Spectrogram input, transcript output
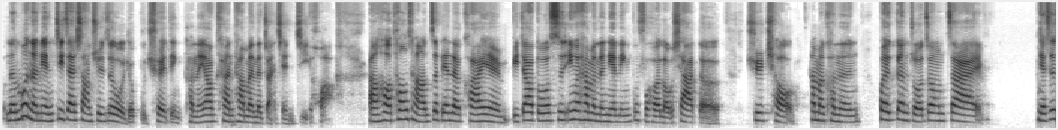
能不能年纪再上去，这个我就不确定，可能要看他们的转衔计划。然后通常这边的 client 比较多，是因为他们的年龄不符合楼下的需求，他们可能会更着重在。也是，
